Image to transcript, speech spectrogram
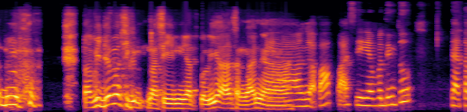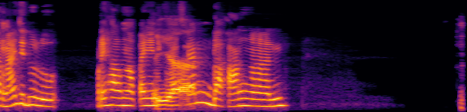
Aduh tapi dia masih masih niat kuliah seenggaknya Ya, nggak apa-apa sih. Yang penting tuh datang aja dulu. Perihal ngapain di Iya. kan belakangan.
